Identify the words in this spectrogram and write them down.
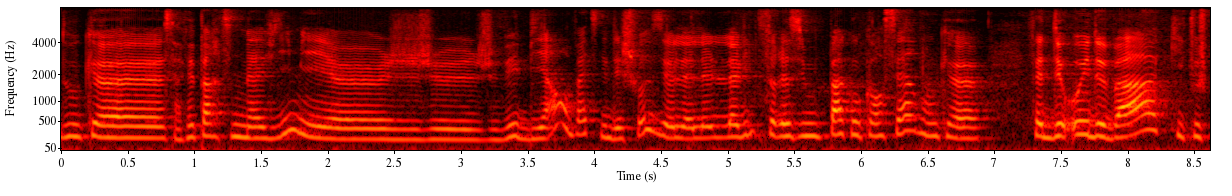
Donc euh, ça fait partie de ma vie, mais euh, je, vais bien en fait. Il y a des choses. La, vie ne se résume pas qu'au cancer, donc faites de haut et de bas, qui touchent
